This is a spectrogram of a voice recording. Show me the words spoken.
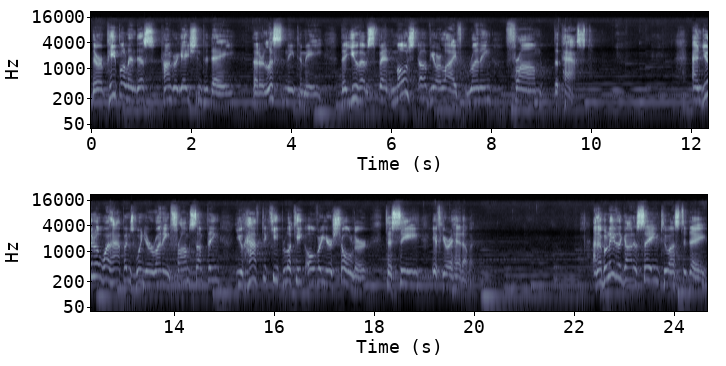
There are people in this congregation today that are listening to me that you have spent most of your life running from the past. And you know what happens when you're running from something? You have to keep looking over your shoulder to see if you're ahead of it. And I believe that God is saying to us today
